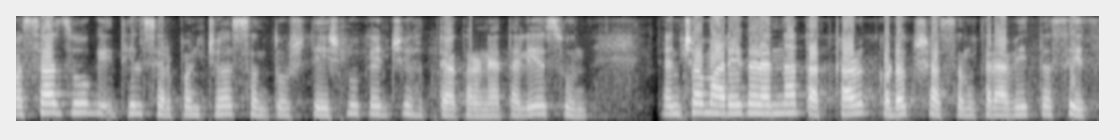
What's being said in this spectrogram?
मसाजोग येथील सरपंच संतोष देशमुख यांची हत्या करण्यात आली असून त्यांच्या मारेकऱ्यांना तात्काळ कडक शासन करावे तसेच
